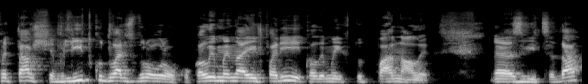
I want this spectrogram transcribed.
питав ще влітку 22-го року, коли ми на ейфорії, коли ми їх тут погнали е, звідси. Да?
